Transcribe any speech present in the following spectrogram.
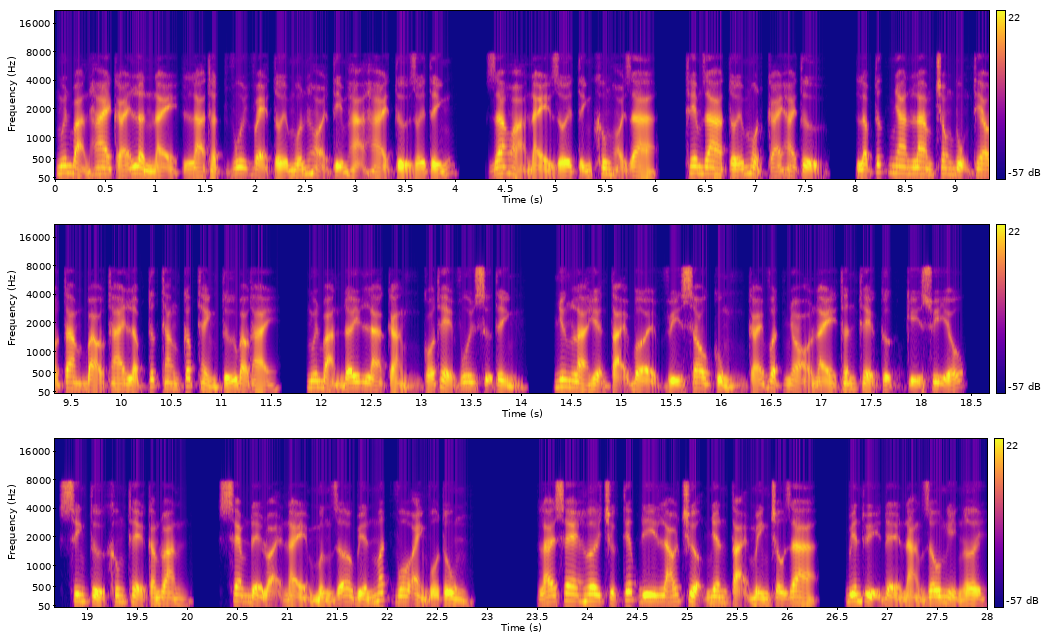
Nguyên bản hai cái lần này là thật vui vẻ tới muốn hỏi tìm hạ hài tử giới tính, gia hỏa này giới tính không hỏi ra, thêm ra tới một cái hài tử, lập tức Nhan Lam trong bụng theo tam bảo thai lập tức thăng cấp thành tứ bảo thai, nguyên bản đây là càng có thể vui sự tình, nhưng là hiện tại bởi vì sau cùng cái vật nhỏ này thân thể cực kỳ suy yếu, sinh tử không thể cam đoan, xem để loại này mừng rỡ biến mất vô ảnh vô tung. Lái xe hơi trực tiếp đi láo trượng nhân tại Minh Châu ra, biên thụy để nàng dâu nghỉ ngơi,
